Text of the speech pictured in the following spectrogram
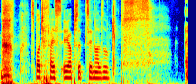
Spotify ist eh ab 17, also. Äh.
